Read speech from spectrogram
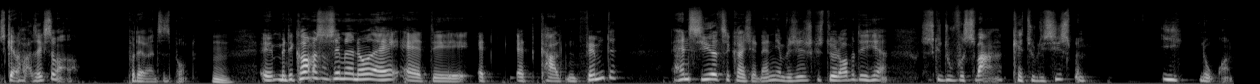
sker der faktisk ikke så meget på det her tidspunkt. Mm. Øh, men det kommer så simpelthen noget af, at, øh, at, at Karl den 5. han siger til Christian II, hvis jeg skal støtte op med det her, så skal du forsvare katolicismen i Norden.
